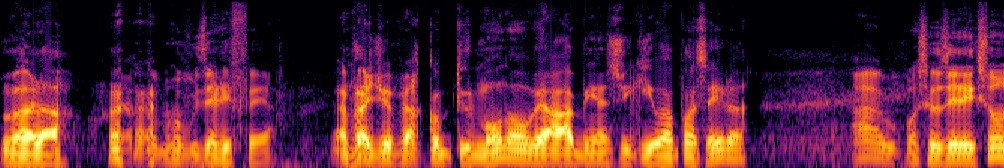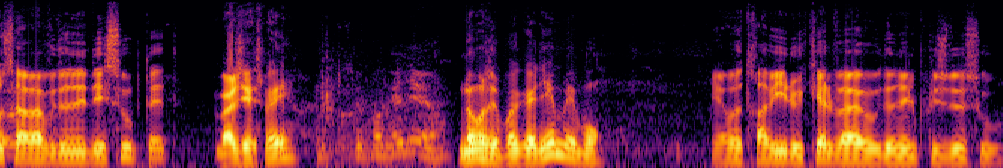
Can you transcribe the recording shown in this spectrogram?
Voilà. comment vous allez faire ah ben, Je vais faire comme tout le monde, on verra bien ce qui va passer là. Ah, vous pensez aux élections, ça va vous donner des sous peut-être Bah j'espère. C'est pas gagné. Hein. Non, c'est pas gagné, mais bon. Et à votre avis, lequel va vous donner le plus de sous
